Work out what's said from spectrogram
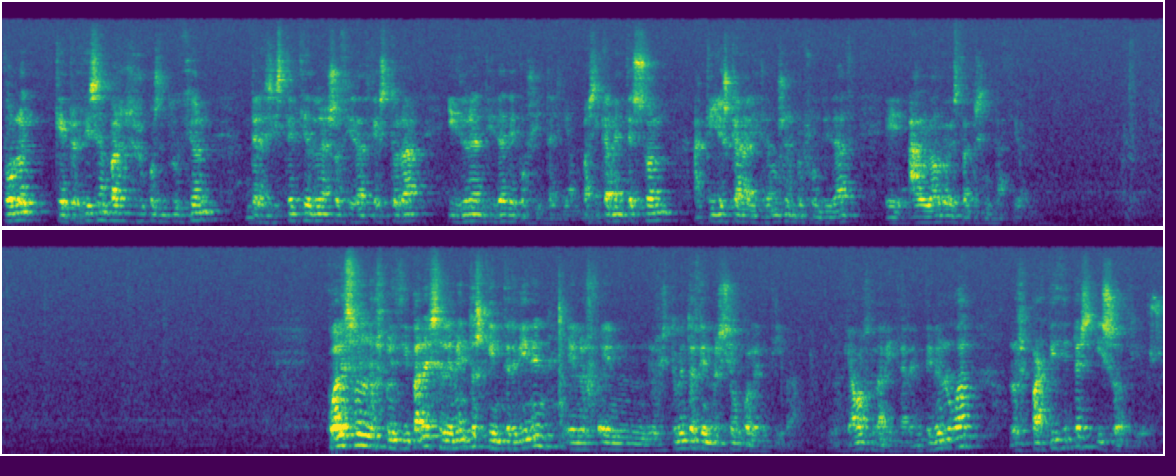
por lo que precisan para su constitución de la existencia de una sociedad gestora y de una entidad depositaria. Básicamente son aquellos que analizaremos en profundidad eh, a lo largo de esta presentación. ¿Cuáles son los principales elementos que intervienen en los, instrumentos de inversión colectiva? Lo que vamos a analizar. En primer lugar, los partícipes y socios.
